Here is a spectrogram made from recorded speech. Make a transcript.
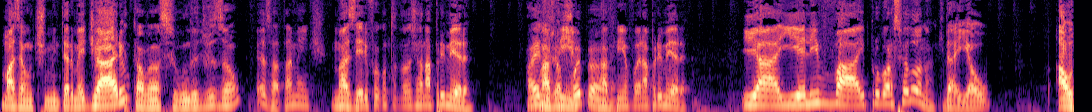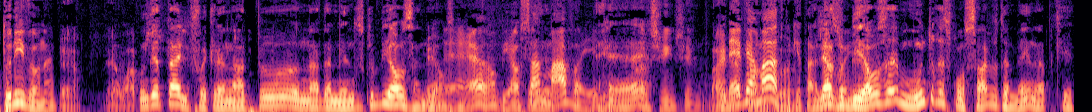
mas é um time intermediário. Estava na segunda divisão. Exatamente. Mas ele foi contratado já na primeira. Ah, O ele já Rafinha, foi pra- Rafinha foi na primeira. E aí ele vai pro Barcelona, que daí é o alto nível, né? É, é. Um detalhe, ele foi treinado por nada menos que o Bielsa, né? É, não, o Bielsa amava ele. É. Ah, sim, sim. Baita Deve amar, porque tá Aliás, o ainda. Bielsa é muito responsável também, né? Porque.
